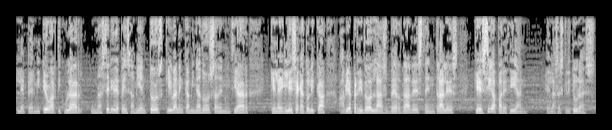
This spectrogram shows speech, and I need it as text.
le permitió articular una serie de pensamientos que iban encaminados a denunciar que la Iglesia católica había perdido las verdades centrales que sí aparecían en las Escrituras.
